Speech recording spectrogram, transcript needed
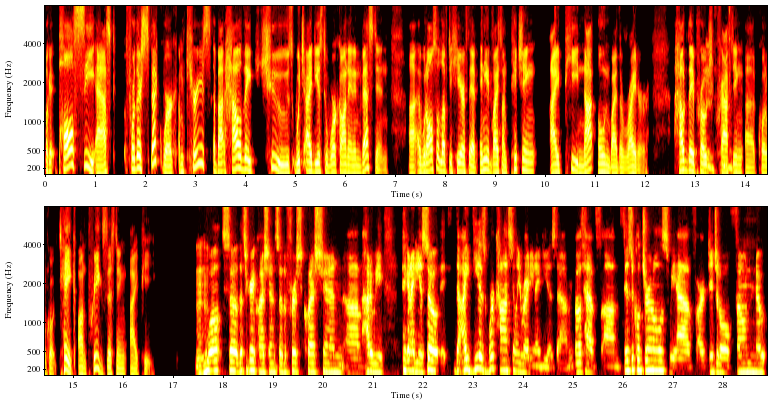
okay, Paul C asked for their spec work. I'm curious about how they choose which ideas to work on and invest in. Uh, I would also love to hear if they have any advice on pitching IP not owned by the writer how do they approach mm-hmm. crafting a quote unquote take on pre-existing IP? Mm-hmm. Well, so that's a great question. So the first question, um, how do we pick an idea? So the ideas, we're constantly writing ideas down. We both have um, physical journals. We have our digital phone note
